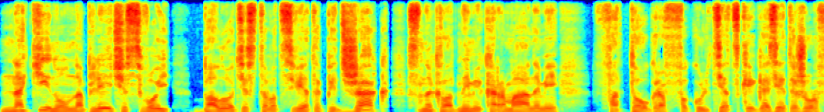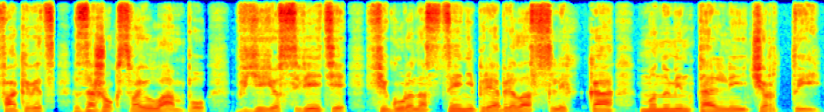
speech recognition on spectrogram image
накинул на плечи свой болотистого цвета пиджак с накладными карманами. Фотограф факультетской газеты «Журфаковец» зажег свою лампу. В ее свете фигура на сцене приобрела слегка монументальные черты.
